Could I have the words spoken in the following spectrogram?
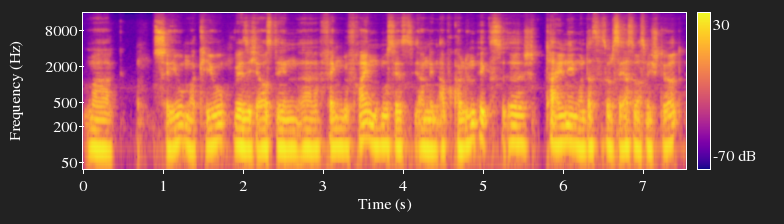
Maceo, Makeo will sich aus den äh, Fängen befreien und muss jetzt an den Apokalyptics äh, teilnehmen. Und das ist so das Erste, was mich stört.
